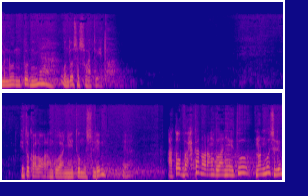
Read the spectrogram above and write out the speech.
menuntunnya untuk sesuatu itu. Itu kalau orang tuanya itu muslim, ya. atau bahkan orang tuanya itu non muslim,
